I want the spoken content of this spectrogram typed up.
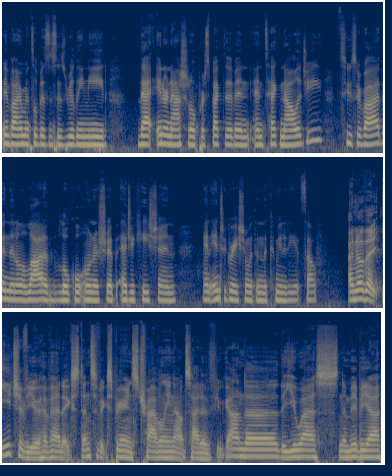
environmental businesses really need that international perspective and, and technology to survive, and then a lot of local ownership, education, and integration within the community itself. I know that each of you have had extensive experience traveling outside of Uganda, the US, Namibia,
